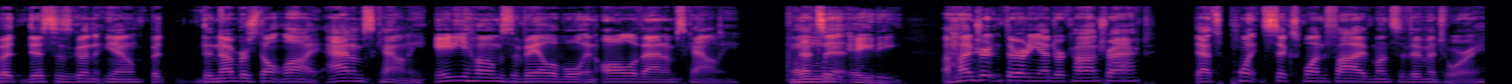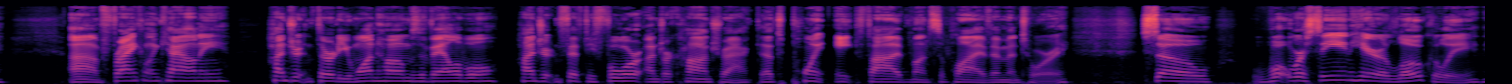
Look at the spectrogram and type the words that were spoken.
but this is going to, you know, but the numbers don't lie. Adams County, 80 homes available in all of Adams County. That's Only it. 80. 130 under contract. That's 0.615 months of inventory. Uh, Franklin County, 131 homes available, 154 under contract. That's 0.85 months supply of inventory. So what we're seeing here locally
